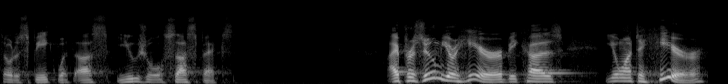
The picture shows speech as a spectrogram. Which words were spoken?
so to speak, with us usual suspects. I presume you're here because you want to hear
